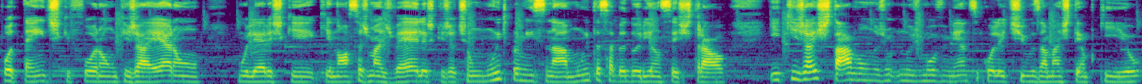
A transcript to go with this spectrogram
potentes que foram, que já eram mulheres que, que nossas mais velhas, que já tinham muito para me ensinar, muita sabedoria ancestral e que já estavam nos, nos movimentos e coletivos há mais tempo que eu,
